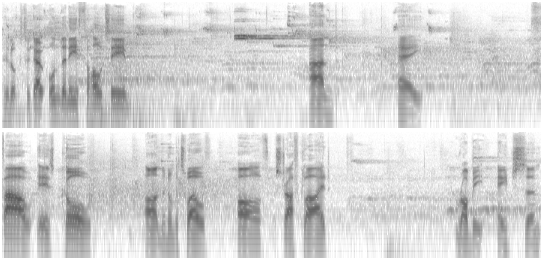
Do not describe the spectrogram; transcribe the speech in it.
who looks to go underneath the whole team and a foul is called on the number 12 of Strathclyde, Robbie Aitchison.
